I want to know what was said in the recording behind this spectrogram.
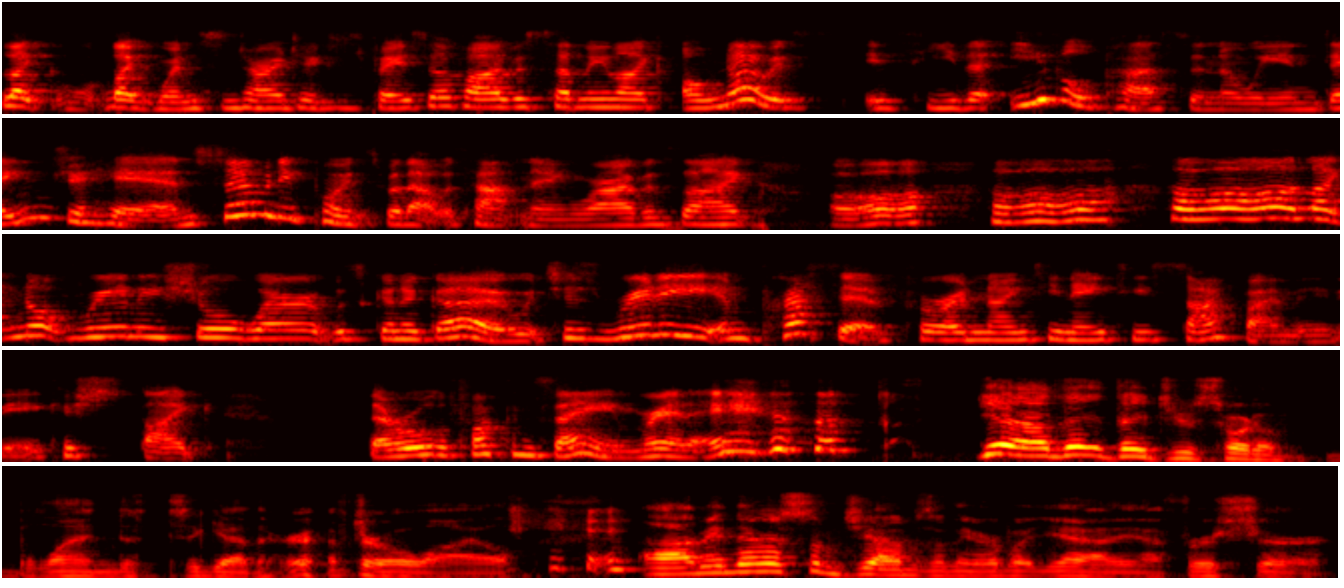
Like like when Centauri takes his face off, I was suddenly like, oh no, is is he the evil person? Are we in danger here? And so many points where that was happening, where I was like, oh, oh, oh, like not really sure where it was to go, which is really impressive for a 1980s sci-fi movie because like they're all the fucking same, really. Yeah, they they do sort of blend together after a while. Uh, I mean, there are some gems in there, but yeah, yeah, for sure.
